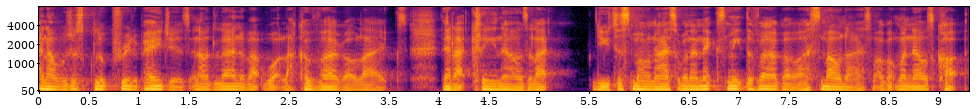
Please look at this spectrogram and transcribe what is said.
and I would just look through the pages and I'd learn about what like a Virgo likes. They like clean nails, they like you to smell nice. When I next meet the Virgo, I smell nice. I got my nails cut.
